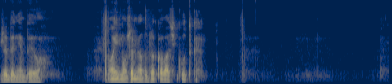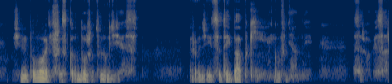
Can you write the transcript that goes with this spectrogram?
Żeby nie było. Oj, możemy odblokować kłódkę. Musimy powoli wszystko, dużo tu ludzi jest. Rodzice tej babki gównianej. Zrobię zaraz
